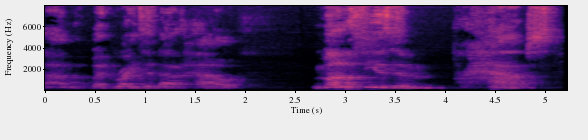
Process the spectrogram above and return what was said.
um, but writes about how monotheism perhaps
